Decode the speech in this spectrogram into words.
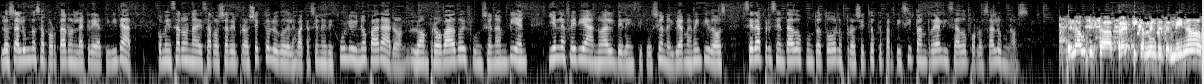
Los alumnos aportaron la creatividad. Comenzaron a desarrollar el proyecto luego de las vacaciones de julio y no pararon. Lo han probado y funcionan bien y en la feria anual de la institución el viernes 22 será presentado junto a todos los proyectos que participan realizado por los alumnos. El auto está prácticamente terminado,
